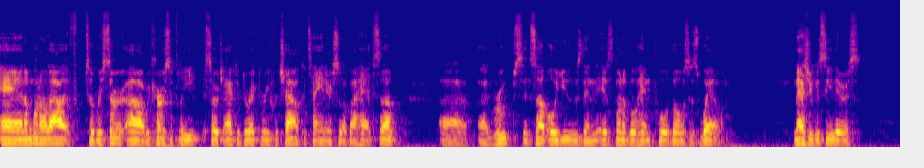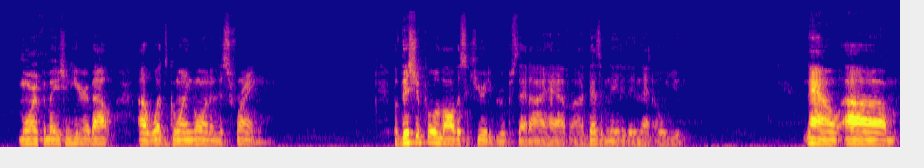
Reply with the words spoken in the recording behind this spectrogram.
and I'm going to allow it to research, uh, recursively search Active Directory for child containers. So if I had sub uh, groups and sub OUs then it's going to go ahead and pull those as well. And as you can see there's more information here about what's going on in this frame but this should pull all the security groups that I have uh, designated in that OU. Now, um,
